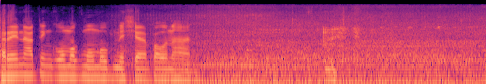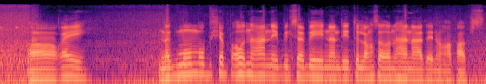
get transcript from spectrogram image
Try natin kung magmo-move na siya pa unahan. Okay. Nagmo-move siya pa unahan, ibig sabihin nandito lang sa unahan natin mga paps.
